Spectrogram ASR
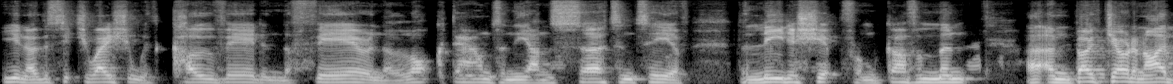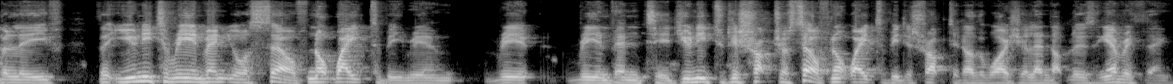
you know the situation with covid and the fear and the lockdowns and the uncertainty of the leadership from government uh, and both gerald and i believe that you need to reinvent yourself not wait to be re- re- reinvented. You need to disrupt yourself not wait to be disrupted otherwise you'll end up losing everything.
